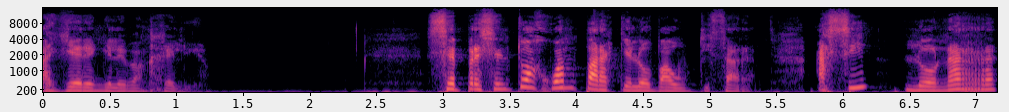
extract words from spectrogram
ayer en el Evangelio se presentó a Juan para que lo bautizara. Así lo narra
